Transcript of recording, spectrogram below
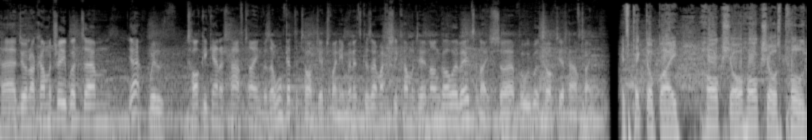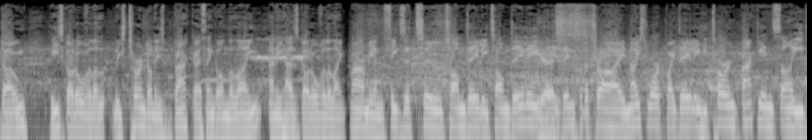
uh, doing our commentary. But um, yeah, we'll talk again at half time because I won't get to talk to you at 20 minutes because I'm actually commentating on Galway Bay tonight. So, uh, but we will talk to you at half time. It's picked up by Hawkshaw. Hawkshaw's pulled down. He's got over the. He's turned on his back, I think, on the line, and he has got over the line. Marmion feeds it to Tom Daly. Tom Daly Yes. is in for the try. Nice work by Daly. He turned back inside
